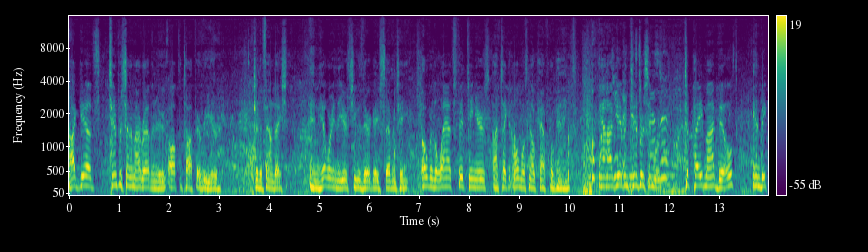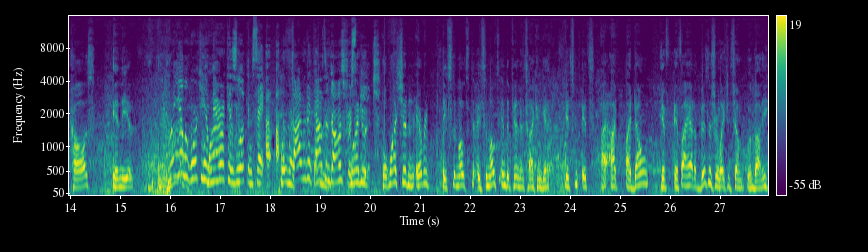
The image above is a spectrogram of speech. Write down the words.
I give 10% of my revenue off the top every year to the foundation. And Hillary, in the years she was there, gave 17. Over the last 15 years, I've taken almost no capital gains. why and I've given it, 10% more to pay my bills. And because in the Regular working Why- Americans look and say, uh, uh, Wait a minute. five hundred thousand dollars for a why speech. it? Well, why shouldn't every? It's the most. It's the most independence I can get. It's. It's. I. I, I don't. If if I had a business relationship with somebody,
